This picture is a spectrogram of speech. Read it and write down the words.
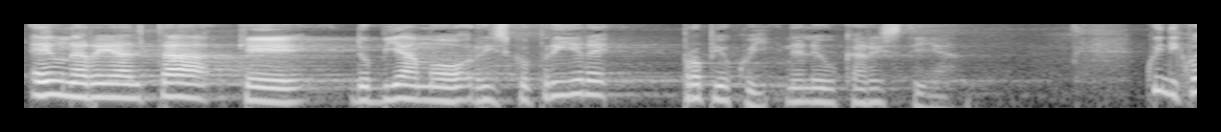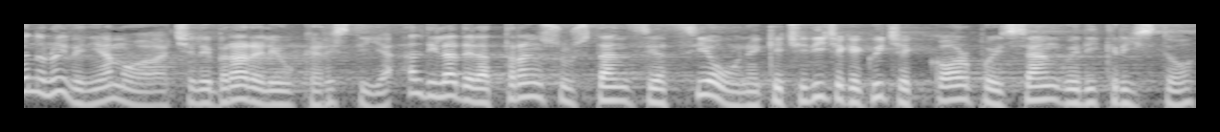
È una realtà che dobbiamo riscoprire proprio qui, nell'Eucaristia. Quindi quando noi veniamo a celebrare l'Eucaristia, al di là della transustanziazione che ci dice che qui c'è corpo e sangue di Cristo,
